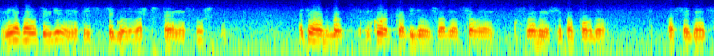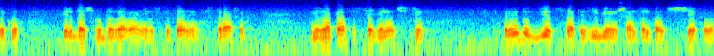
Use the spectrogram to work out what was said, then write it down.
Меня зовут Евгений, мне 33 года, ваш постоянный слушатель. Хотелось бы коротко объединить в одно целое свои мысли по поводу последнего цикла передач в образовании, воспитании, страхах, безопасности, одиночестве. Приведу две цитаты из любимейшего Антона Павловича Чехова.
